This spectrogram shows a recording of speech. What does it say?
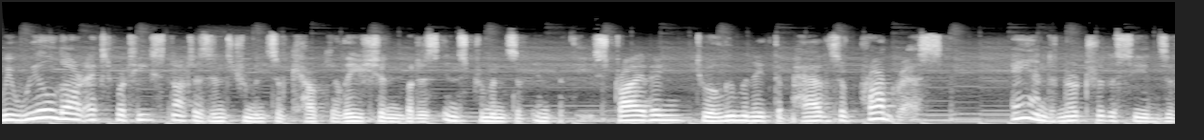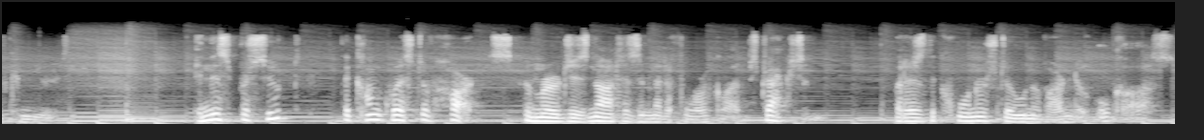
We wield our expertise not as instruments of calculation, but as instruments of empathy, striving to illuminate the paths of progress and nurture the seeds of community. In this pursuit, the conquest of hearts emerges not as a metaphorical abstraction, but as the cornerstone of our noble cause.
